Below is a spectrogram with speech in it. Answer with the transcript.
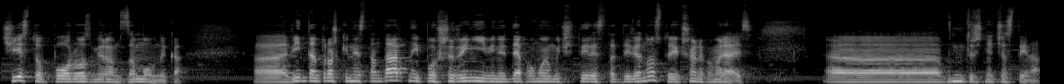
чисто по розмірам замовника. Е, Він там трошки нестандартний, по ширині він йде, по-моєму, 490, якщо не помиляюсь. Е, Внутрішня частина.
